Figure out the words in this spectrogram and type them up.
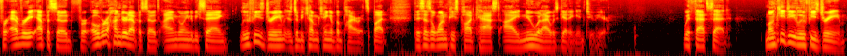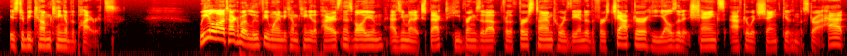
for every episode, for over 100 episodes, I am going to be saying Luffy's dream is to become king of the pirates. But this is a One Piece podcast. I knew what I was getting into here. With that said, Monkey D. Luffy's dream is to become king of the pirates. We get a lot of talk about Luffy wanting to become king of the pirates in this volume, as you might expect. He brings it up for the first time towards the end of the first chapter. He yells it at Shanks, after which Shanks gives him the straw hat.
